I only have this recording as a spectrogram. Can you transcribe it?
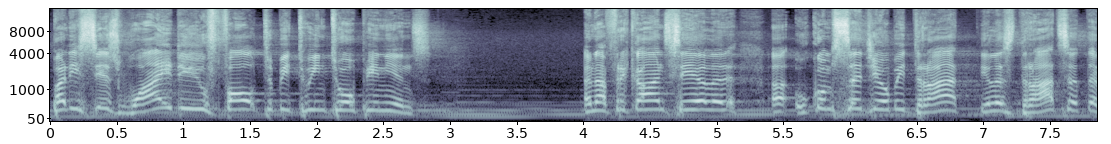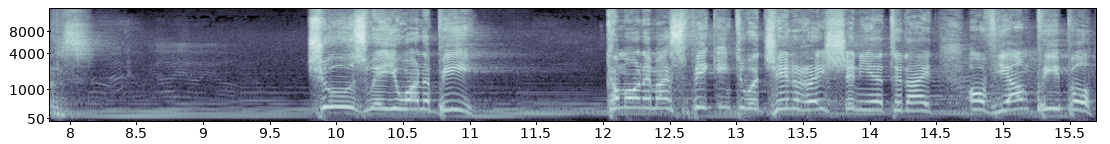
But He says, Why do you fall to between two opinions? In Afrikaans sê uh, "Hoekom sit jy op die draad? Julle is draadsitters." Choose where you want to be. Come on, am I speaking to a generation here tonight of young people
